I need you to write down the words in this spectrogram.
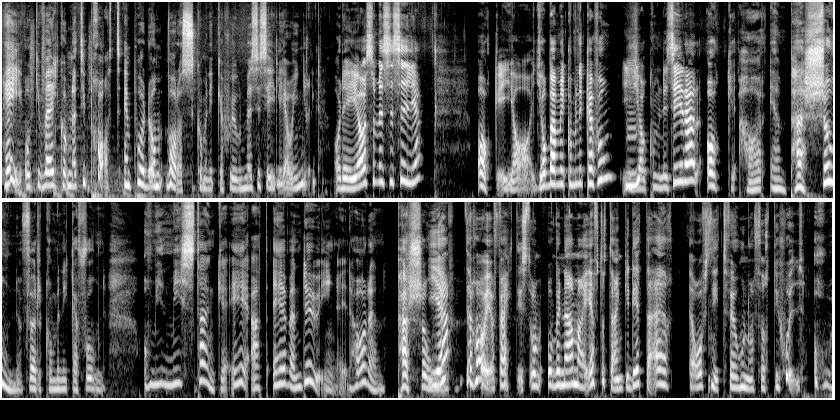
Hej och välkomna till Prat, en podd om vardagskommunikation med Cecilia och Ingrid. Och det är jag som är Cecilia. Och jag jobbar med kommunikation, mm. jag kommunicerar och har en passion för kommunikation. Och min misstanke är att även du Ingrid har en passion. Ja, det har jag faktiskt. Och, och vid närmare eftertanke, detta är avsnitt 247. Oh,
